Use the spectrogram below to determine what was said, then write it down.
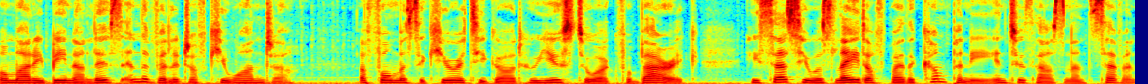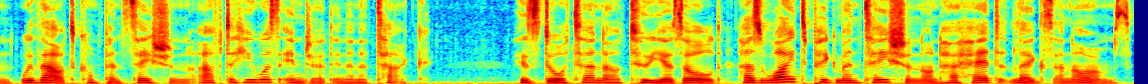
Omari Bina lives in the village of Kiwanja. A former security guard who used to work for Barrick, he says he was laid off by the company in 2007 without compensation after he was injured in an attack. His daughter, now two years old, has white pigmentation on her head, legs, and arms.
